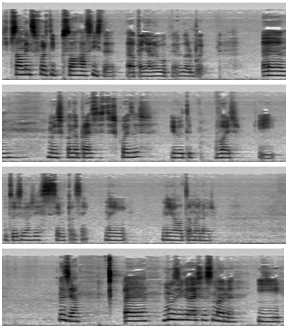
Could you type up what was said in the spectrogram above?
especialmente se for tipo pessoal racista a apanhar na boca, adoro boi. Um, mas quando aparecem estas coisas, eu tipo vejo e o de gajos é sempre assim, nem, nem a outra maneira. Mas já, yeah, a música desta semana e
